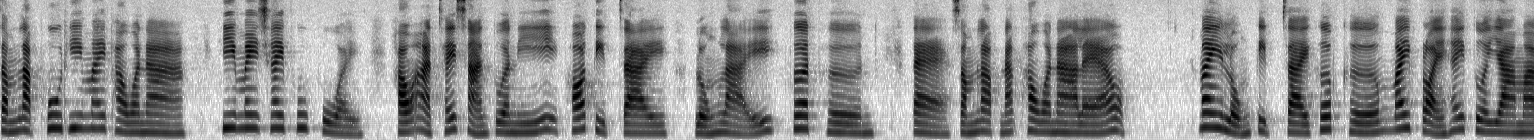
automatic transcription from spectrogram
สำหรับผู้ที่ไม่ภาวนาที่ไม่ใช่ผู้ป่วย เขาอาจใช้สารตัวนี้ เพราะติดใจ หลงไหล เพลิดเพลิน แต่สำหรับนักภาวนาแล้ว ไม่หลงติดใจเคลิบเคลิ้มไม่ปล่อยให้ตัวยามา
